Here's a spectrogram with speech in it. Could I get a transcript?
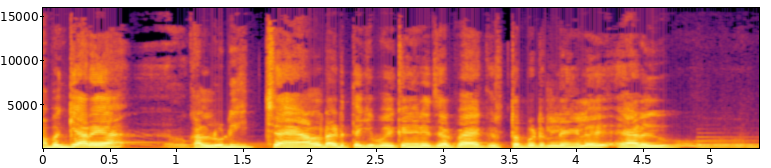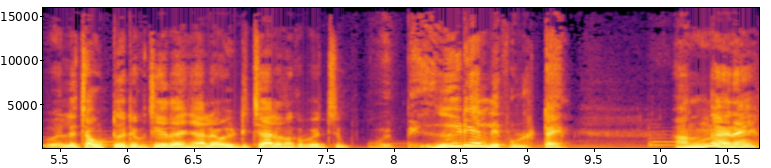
അപ്പം എനിക്കറിയാം കള്ളുടിച്ച അയാളുടെ അടുത്തേക്ക് പോയി കഴിഞ്ഞാൽ ചിലപ്പോൾ അയാൾക്ക് ഇഷ്ടപ്പെട്ടില്ലെങ്കിൽ അയാൾ വല്ല ചവിട്ട് വരൊക്കെ ചെയ്ത് കഴിഞ്ഞാലോ ഇടിച്ചാലോ എന്നൊക്കെ വെച്ച് പേടിയല്ലേ ഫുൾ ടൈം അങ്ങനെ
